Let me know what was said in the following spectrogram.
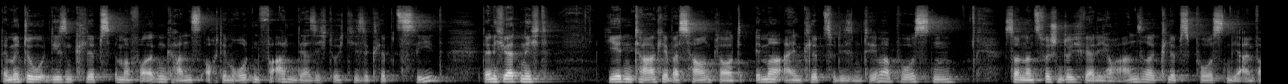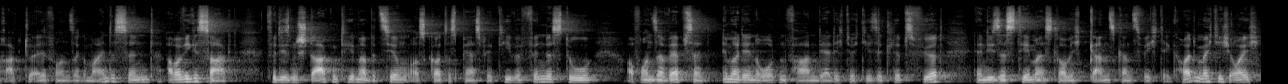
damit du diesen Clips immer folgen kannst, auch dem roten Faden, der sich durch diese Clips zieht. Denn ich werde nicht jeden Tag hier bei SoundCloud immer einen Clip zu diesem Thema posten, sondern zwischendurch werde ich auch andere Clips posten, die einfach aktuell für unsere Gemeinde sind. Aber wie gesagt, zu diesem starken Thema Beziehung aus Gottes Perspektive findest du auf unserer Website immer den roten Faden, der dich durch diese Clips führt, denn dieses Thema ist, glaube ich, ganz, ganz wichtig. Heute möchte ich euch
